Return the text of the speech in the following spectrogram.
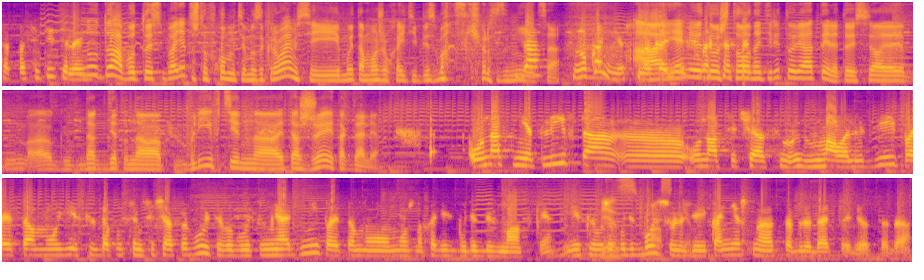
от посетителей? Ну да, вот то есть понятно, что в комнате мы закрываемся, и мы там можем ходить и без маски, разумеется. Да, ну конечно. А конечно. я имею в виду, что на территории отеля, то есть э, э, где-то на, в лифте, на этаже и так далее. У нас нет лифта, э, у нас сейчас мало людей, поэтому если, допустим, сейчас вы будете, вы будете у меня одни, поэтому можно ходить будет без маски. Если без уже будет маски. больше людей, конечно, соблюдать придется, да.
